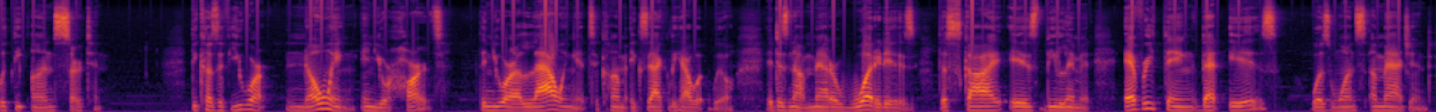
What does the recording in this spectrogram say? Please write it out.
with the uncertain. Because if you are knowing in your heart, then you are allowing it to come exactly how it will. It does not matter what it is, the sky is the limit. Everything that is was once imagined.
